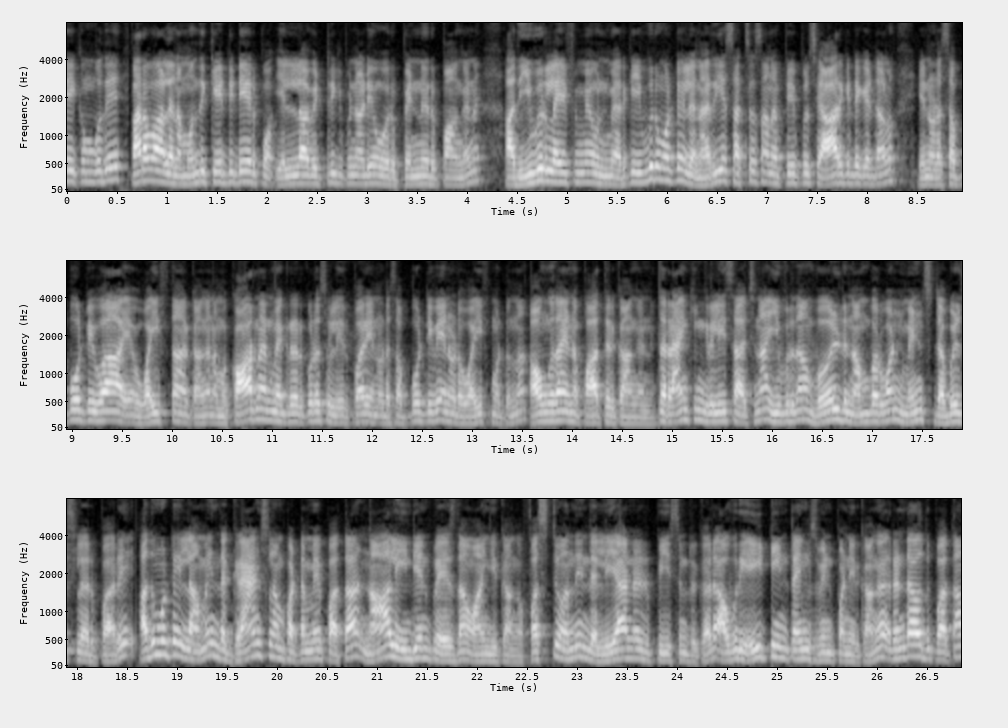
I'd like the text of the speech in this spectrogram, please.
கேட்கும்போதே பரவாயில்ல நம்ம வந்து கேட்டுகிட்டே இருப்போம். எல்லா வெற்றிக்கு பின்னாடியும் ஒரு பெண் இருப்பாங்கன்னு. அது இவர் லைஃபுமே உண்மையாக இருக்குது இவர் மட்டும் இல்லை நிறைய சக்ஸஸ் ஆன பீப்புள்ஸ் யார்கிட்ட கேட்டாலும் என்னோட சப்போர்ட்டிவாக என் ஒய்ஃப் தான் இருக்காங்க. நம்ம கார்னர் மெக்ரர் கூட சொல்லியிருப்பார் என்னோட சப்போர்ட்டிவே என்னோட ஒய்ஃப் மட்டும் தான் அவங்க தான் என்ன பார்த்துருக்காங்கன்னு. இந்த ரேங்கிங் ரிலீஸ் ஆச்சுன்னா இவர் தான் வேர்ல்டு நம்பர் ஒன் மென்ஸ் டபுள்ஸ்ல இருப்பார். அது மட்டும் இல்லாமல் இந்த கிராண்ட் ஸ்லாம் பட்டமே பார்த்தா நாலு இந்தியன் பிளேயர்ஸ் தான் வாங்கியிருக்காங்க. ஃபர்ஸ்ட் வந்து இந்த லியானர்ட் பீஸ்ன்னு இருக்காரு. அவர் எயிட்டீன் டைம்ஸ் வின் பண்ணியிருக்காங்க. ரெண்டாவது பார்த்தா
